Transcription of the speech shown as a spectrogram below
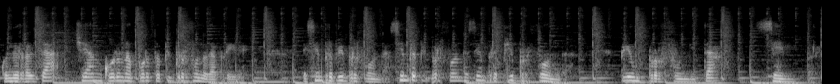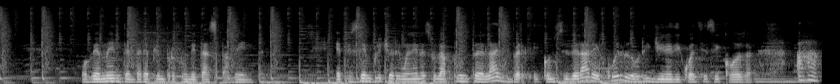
quando in realtà c'è ancora una porta più profonda da aprire è sempre più profonda, sempre più profonda, sempre più profonda, più in profondità, sempre. Ovviamente andare più in profondità spaventa. È più semplice rimanere sulla punta dell'iceberg e considerare quella l'origine di qualsiasi cosa. Ah,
